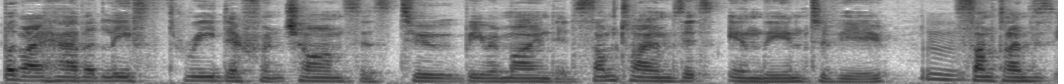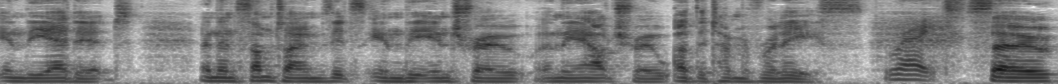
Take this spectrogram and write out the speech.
but I have at least three different chances to be reminded. Sometimes it's in the interview, hmm. sometimes it's in the edit, and then sometimes it's in the intro and the outro at the time of release. Right. So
